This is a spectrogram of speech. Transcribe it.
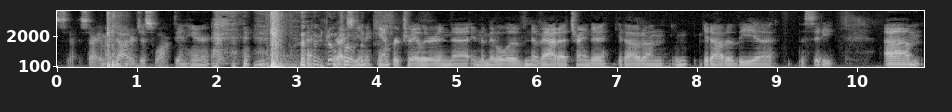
sorry, my daughter just walked in here. no We're actually in a camper trailer in uh, in the middle of Nevada, trying to get out on in, get out of the uh, the city. Um,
